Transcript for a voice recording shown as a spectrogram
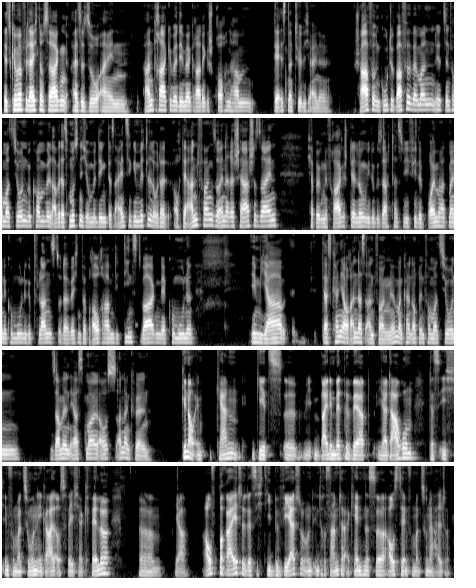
Jetzt können wir vielleicht noch sagen, also so ein Antrag, über den wir gerade gesprochen haben, der ist natürlich eine scharfe und gute Waffe, wenn man jetzt Informationen bekommen will, aber das muss nicht unbedingt das einzige Mittel oder auch der Anfang so einer Recherche sein. ich habe irgendeine Fragestellung, wie du gesagt hast, wie viele Bäume hat meine Kommune gepflanzt oder welchen Verbrauch haben die Dienstwagen der Kommune im Jahr. Das kann ja auch anders anfangen. Ne? Man kann auch Informationen sammeln erstmal aus anderen Quellen. Genau, im Kern geht's äh, bei dem Wettbewerb ja darum, dass ich Informationen, egal aus welcher Quelle, ähm, ja, aufbereite, dass ich die bewährte und interessante Erkenntnisse aus der Information erhalte.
